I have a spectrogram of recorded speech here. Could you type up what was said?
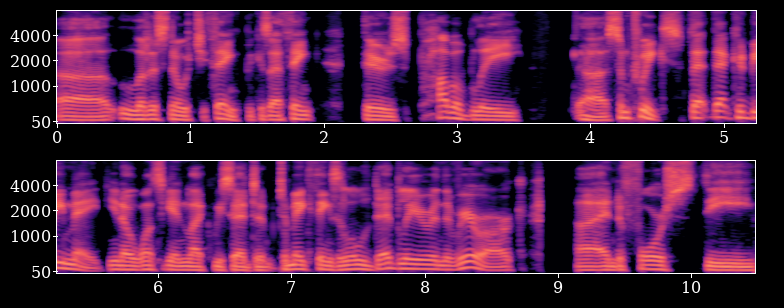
uh, let us know what you think because I think there's probably uh, some tweaks that that could be made. You know, once again, like we said, to to make things a little deadlier in the rear arc. Uh, and to force the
